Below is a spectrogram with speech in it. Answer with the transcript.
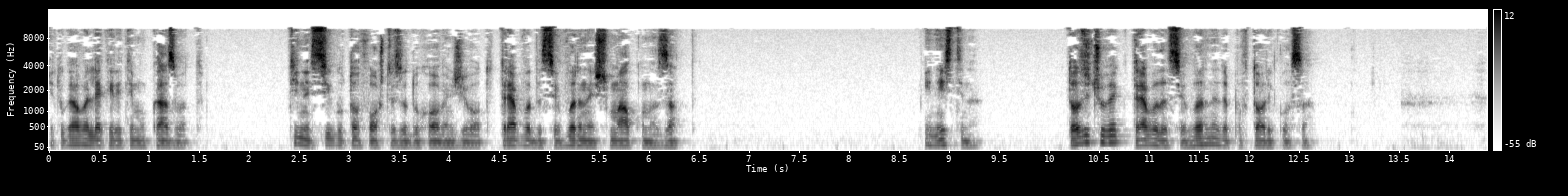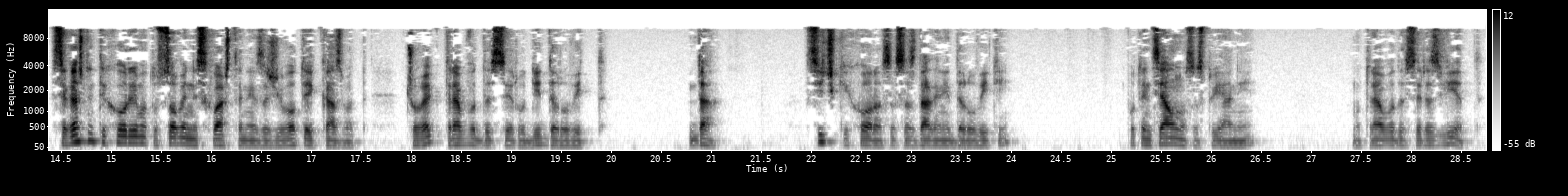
И тогава лекарите му казват, ти не си готов още за духовен живот, трябва да се върнеш малко назад. И наистина, този човек трябва да се върне да повтори класа. Сегашните хора имат особени схващания за живота и казват, човек трябва да се роди даровит. Да, всички хора са създадени даровити, потенциално състояние, но трябва да се развият.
